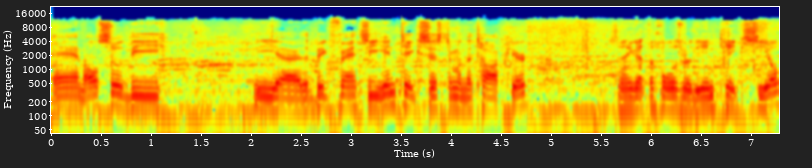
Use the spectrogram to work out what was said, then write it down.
and also the the uh, the big fancy intake system on the top here. So now you got the holes where the intake seal.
